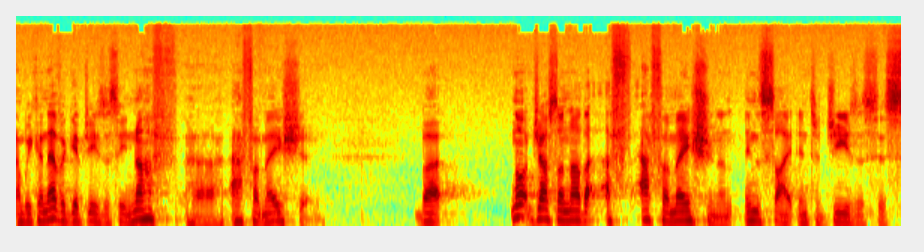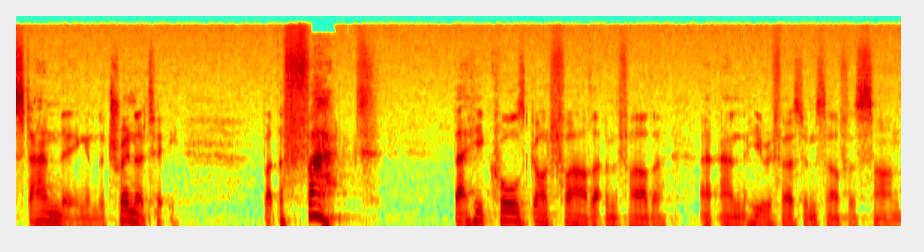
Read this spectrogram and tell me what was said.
and we can never give Jesus enough uh, affirmation, but not just another aff- affirmation and insight into Jesus' standing in the Trinity, but the fact that he calls God Father and Father, and, and he refers to himself as Son.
